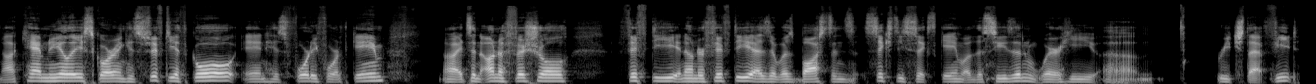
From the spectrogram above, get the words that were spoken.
uh, Cam Neely scoring his 50th goal in his 44th game. Uh, it's an unofficial 50 and under 50, as it was Boston's 66th game of the season where he um, reached that feat.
